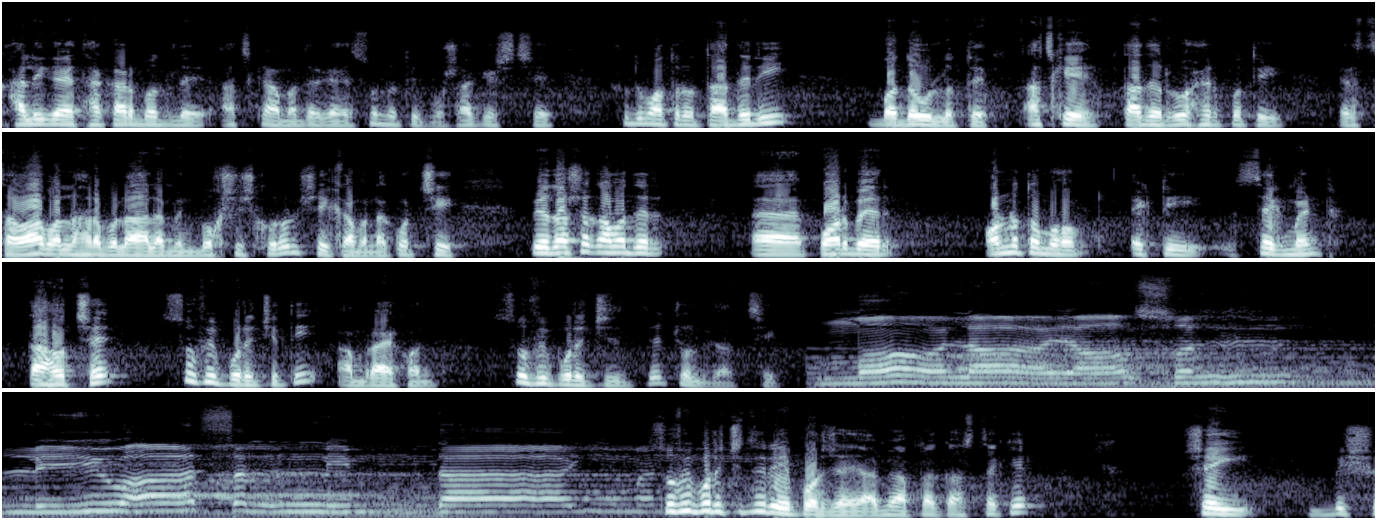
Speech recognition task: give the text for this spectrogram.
খালি গায়ে থাকার বদলে আজকে আমাদের গায়ে সুন্নতি পোশাক এসছে, শুধুমাত্র তাদেরই বদৌলতে। আজকে তাদের রুহের প্রতি এর সবাব আল্লাহ রবুল্লা আলমিন বকশিস করুন, সেই কামনা করছি। প্রিয় দর্শক, আমাদের পর্বের অন্যতম একটি সেগমেন্ট, তা হচ্ছে সুফি পরিচিতি। আমরা এখন সুফি পরিচিতিতে চলে যাচ্ছি। সুফি পরিচিতির এই পর্যায়ে আমি আপনার কাছ থেকে সেই বিশ্ব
